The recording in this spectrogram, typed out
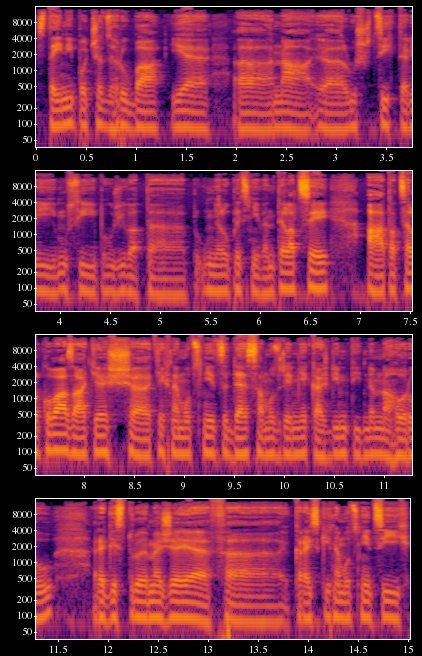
stejný počet zhruba je eh, na eh, lůžcích, který musí používat eh, umělou plicní ventilaci a ta celková zátěž těch nemocnic jde samozřejmě každým týdnem nahoru. Registrujeme, že je v krajských nemocnicích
